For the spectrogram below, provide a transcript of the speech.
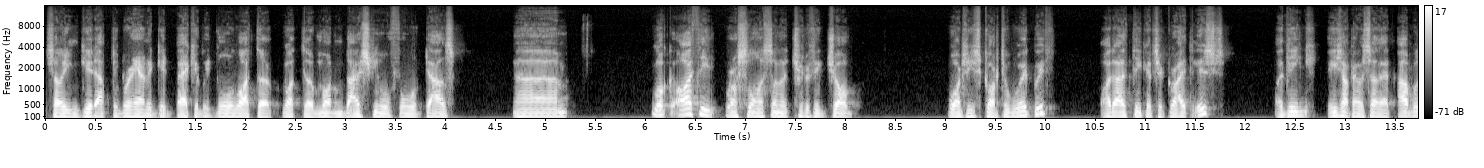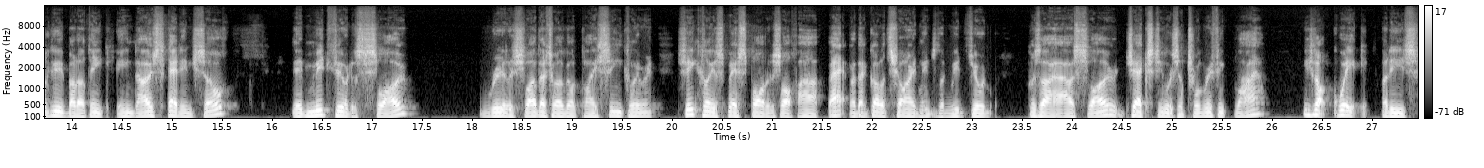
so he can get up the ground and get back a bit more like the like the modern day skill forward does. Um, look, I think Ross Lyon's done a terrific job what he's got to work with. I don't think it's a great list. I think he's not going to say that publicly, but I think he knows that himself. Their midfield is slow, really slow. That's why they've got to play Sinclair. Sinclair's best spot is off half back, but they've got to try him into the midfield because they are slow. Jack Steele is a terrific player. He's not quick, but he's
